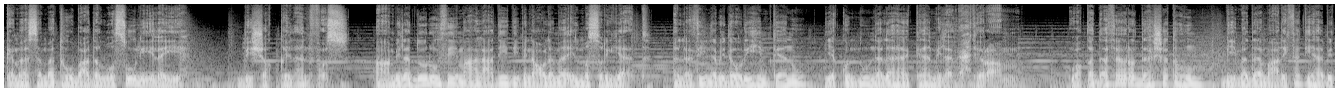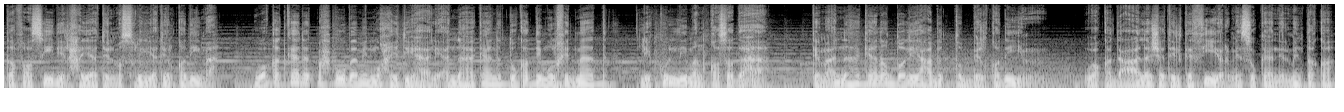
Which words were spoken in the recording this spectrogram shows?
كما سمته بعد الوصول إليه بشق الأنفس. عملت دروثي مع العديد من علماء المصريات الذين بدورهم كانوا يكنون لها كامل الاحترام. وقد أثارت دهشتهم بمدى معرفتها بتفاصيل الحياة المصرية القديمة. وقد كانت محبوبة من محيطها لأنها كانت تقدم الخدمات لكل من قصدها كما أنها كانت ضليعة بالطب القديم. وقد عالجت الكثير من سكان المنطقة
